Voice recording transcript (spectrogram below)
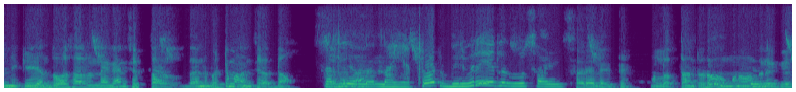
నీకు ఏం దోషాలు ఉన్నాయి కానీ చెప్తాడు. దాన్ని బట్టి మనం చేద్దాం. సర్లే అయితే. మళ్ళీ వస్తా అంటాడు. మనం అందులోకి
